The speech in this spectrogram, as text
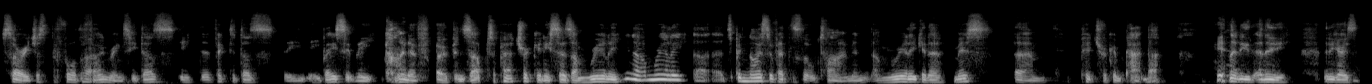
sorry, just before the Right. phone rings, he does. He, Victor does. He, he basically kind of opens up to Patrick, and he says, "I'm really, you know, I'm really. Uh, it's been nice to have had this little time, and I'm really gonna miss um, Patrick and Papa." And then he, and then he, then he goes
